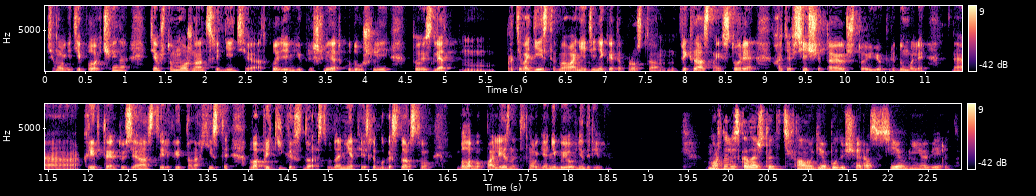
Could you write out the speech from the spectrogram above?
технологии типа блокчейна тем, что можно отследить, откуда деньги пришли, откуда ушли. То есть для противодействия отмывания денег это просто прекрасная история, хотя все считают, что ее придумали э, криптоэнтузиасты или криптоанархисты вопреки государству. Да нет, если бы государству была бы полезна технология, они бы ее внедрили. Можно ли сказать, что это технология будущее, раз все в нее верят?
